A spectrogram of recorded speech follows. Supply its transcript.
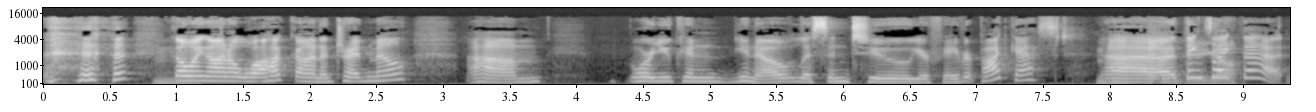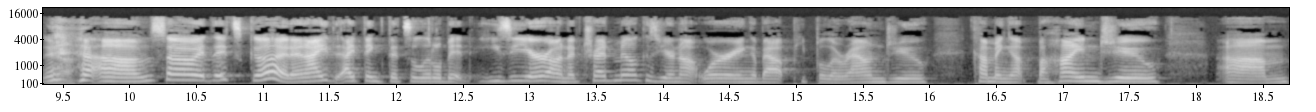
going on a walk on a treadmill. Um, or you can, you know, listen to your favorite podcast. Hey, Uh, there things like that. um, so it, it's good, and I I think that's a little bit easier on a treadmill because you're not worrying about people around you coming up behind you. Um,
